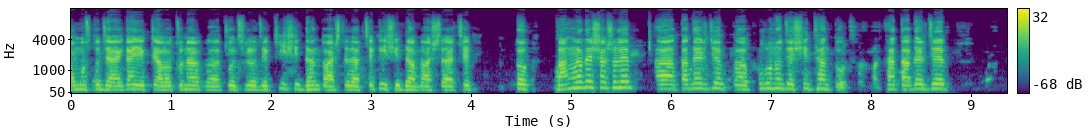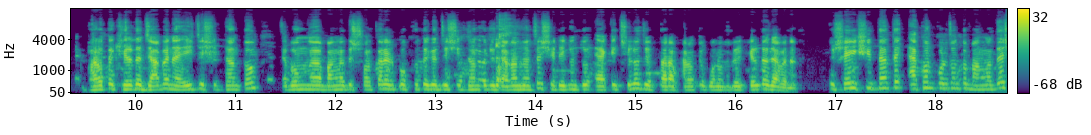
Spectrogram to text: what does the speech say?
সমস্ত জায়গায় একটি আলোচনা চলছিল যে কি সিদ্ধান্ত আসতে যাচ্ছে, কি সিদ্ধান্ত আসতে যাচ্ছে। তো বাংলাদেশ আসলে তাদের যে পুরনো যে সিদ্ধান্ত, অর্থাৎ তাদের যে ভারতে খেলতে যাবে না, এই যে সিদ্ধান্ত এবং বাংলাদেশ সরকারের পক্ষ থেকে যে সিদ্ধান্তটি জানানো হয়েছে, সেটি কিন্তু একই ছিল যে তারা ভারতে কোনোভাবে খেলতে যাবে না। তো সেই সিদ্ধান্তে এখন পর্যন্ত বাংলাদেশ,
